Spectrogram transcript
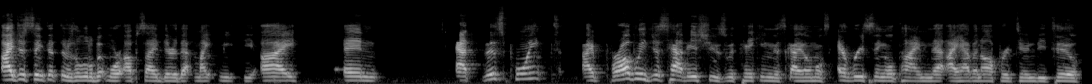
I just think that there's a little bit more upside there that might meet the eye. And at this point, I probably just have issues with taking this guy almost every single time that I have an opportunity to.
